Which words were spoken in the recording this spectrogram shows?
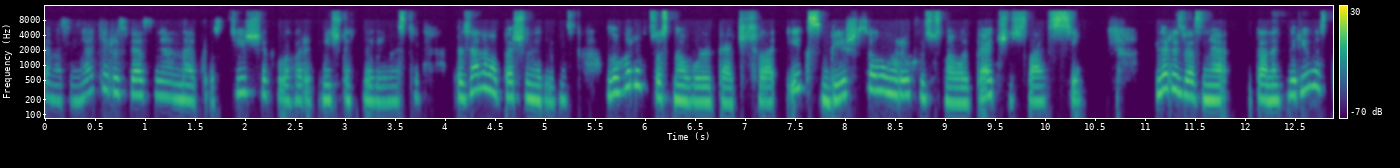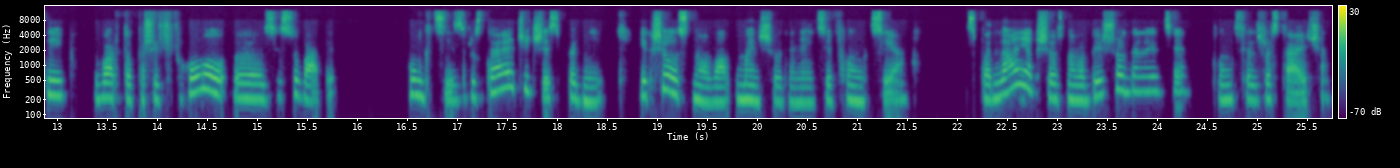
Тема заняття розв'язання найпростіших логарифмічних нерівностей. Розглянемо першу нерівність. Логарифм з основою 5 числа х більше за логарифм з основою 5 числа 7. Для розв'язання даних нерівностей варто першочергово е, з'ясувати функції зростаючі чи спадні. Якщо основа менше одиниці, функція спадна, якщо основа більше одиниці, функція зростаюча.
